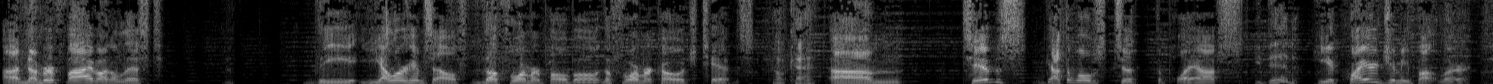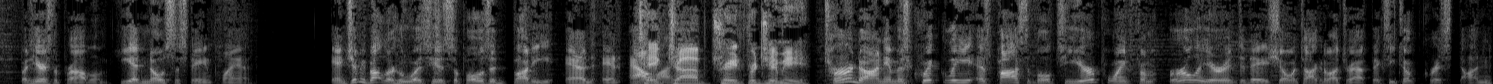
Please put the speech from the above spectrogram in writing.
Uh, number five on the list, the Yeller himself, the former Pobo, the former coach, Thibs. Okay, Um, Thibs got the Wolves to the playoffs. he did. He acquired Jimmy Butler, but here's the problem: he had no sustained plan. And Jimmy Butler, who was his supposed buddy and an ally, Take job, trade for Jimmy. turned on him as quickly as possible. To your point from earlier in today's show and talking about draft picks, he took Kris Dunn.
